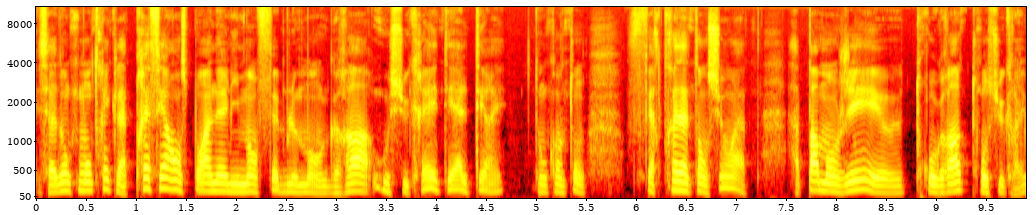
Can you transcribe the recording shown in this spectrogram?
Et ça a donc montré que la préférence pour un aliment faiblement gras ou sucré était altérée. Donc quand on faire très attention à ne pas manger euh, trop gras, trop sucré.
